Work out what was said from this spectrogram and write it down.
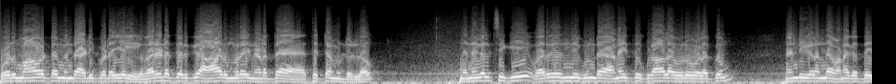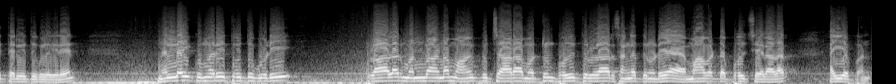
ஒரு மாவட்டம் என்ற அடிப்படையில் வருடத்திற்கு ஆறு முறை நடத்த திட்டமிட்டுள்ளோம். இந்த நிகழ்ச்சிக்கு வருகை கொண்ட அனைத்து குலால உறவுகளுக்கும் நன்றி கலந்த வணக்கத்தை தெரிவித்துக் கொள்கிறேன். நெல்லை குமரி தூத்துக்குடி குழாளர் மண்பாண்டம் அமைப்புச்சாரா மற்றும் பொதுத் தொழிலாளர் சங்கத்தினுடைய மாவட்ட பொதுச் செயலாளர் ஐயப்பன்.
